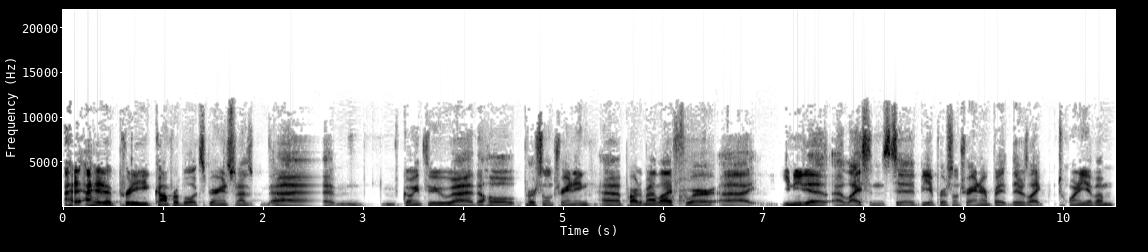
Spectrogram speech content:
I had, I had, a pretty comparable experience when I was uh, going through uh, the whole personal training uh, part of my life, where uh, you need a, a, license to be a personal trainer, but there's like 20 of them,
